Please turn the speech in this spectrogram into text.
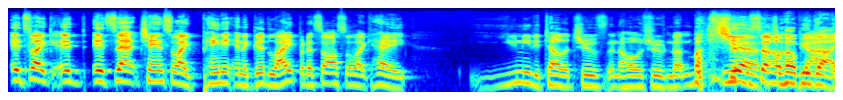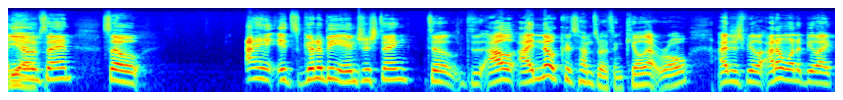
it's like it, it's that chance to like paint it in a good light, but it's also like, hey, you need to tell the truth and the whole truth, nothing but the truth. Yeah, so so help you God, You know what I'm saying? So, I it's gonna be interesting to, to I'll, I know Chris Hemsworth can kill that role. I just feel like I don't want to be like,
